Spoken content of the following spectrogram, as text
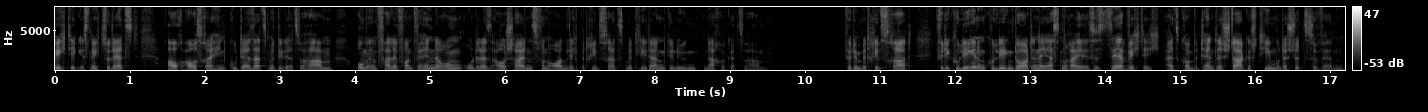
Wichtig ist nicht zuletzt, auch ausreichend gute Ersatzmitglieder zu haben, um im Falle von Verhinderung oder des Ausscheidens von ordentlich Betriebsratsmitgliedern genügend Nachrücker zu haben. Für den Betriebsrat, für die Kolleginnen und Kollegen dort in der ersten Reihe ist es sehr wichtig, als kompetentes, starkes Team unterstützt zu werden.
